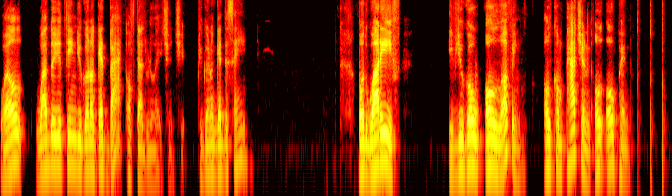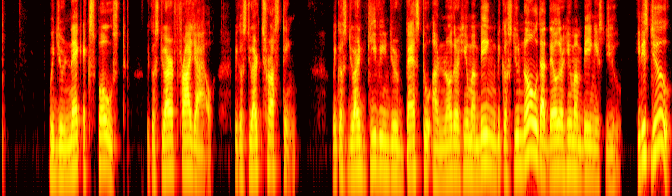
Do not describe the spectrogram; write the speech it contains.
Well, what do you think you're gonna get back of that relationship? You're gonna get the same. But what if if you go all loving, all compassionate, all open, with your neck exposed because you are fragile, because you are trusting, because you are giving your best to another human being, because you know that the other human being is you. It is you.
